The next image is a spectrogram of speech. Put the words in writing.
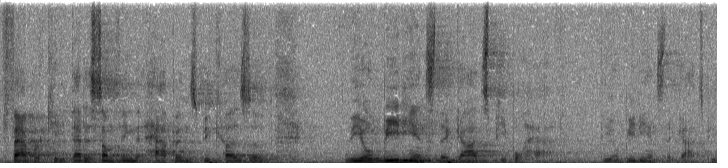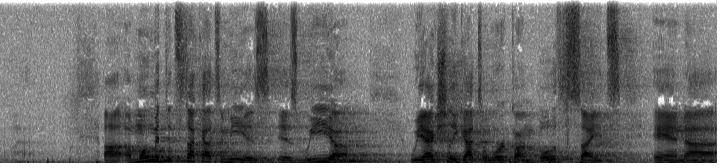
fabricate. That is something that happens because of the obedience that God's people have. The obedience that God's. Uh, a moment that stuck out to me is, is we, um, we actually got to work on both sites, and, uh,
